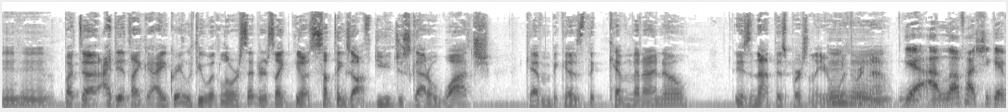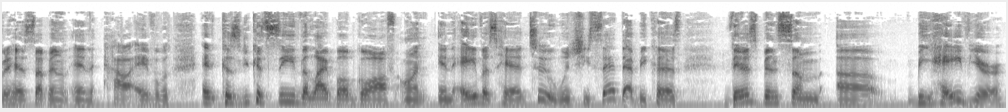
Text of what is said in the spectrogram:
Mm-hmm. But uh, I did like I agree with you what Laura said. It's like you know something's off. You just got to watch Kevin because the Kevin that I know is not this person that you're with right now. Yeah, I love how she gave it a heads up and, and how Ava was, and because you could see the light bulb go off on in Ava's head too when she said that because there's been some uh, behavior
